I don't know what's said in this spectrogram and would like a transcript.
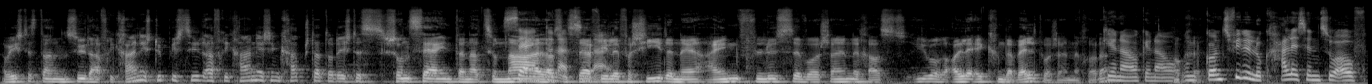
Aber ist das dann südafrikanisch, typisch südafrikanisch in Kapstadt oder ist das schon sehr international? Sehr Also sehr international. viele verschiedene Einflüsse wahrscheinlich aus über alle Ecken der Welt wahrscheinlich, oder? Genau, genau. Okay. Und ganz viele Lokale sind so auf,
